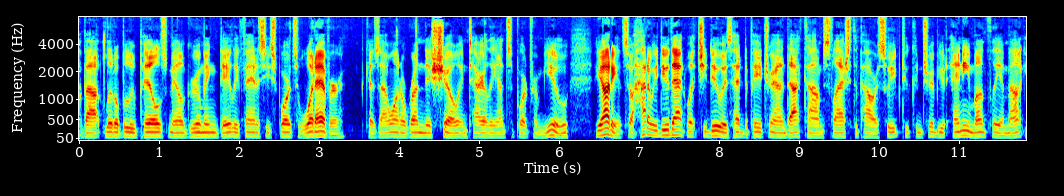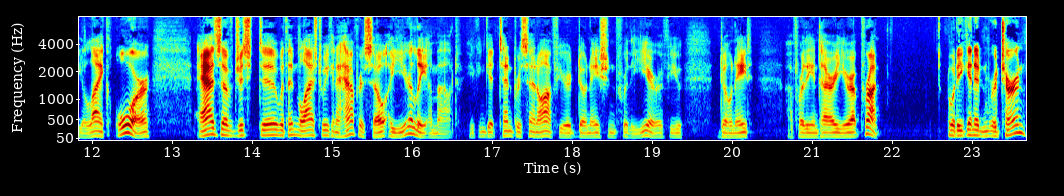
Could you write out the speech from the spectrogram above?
about little blue pills, male grooming, daily fantasy sports, whatever, because I want to run this show entirely on support from you, the audience. So how do we do that? What you do is head to patreon.com slash the to contribute any monthly amount you like, or as of just uh, within the last week and a half or so, a yearly amount. You can get 10% off your donation for the year if you donate uh, for the entire year up front. What are you going to return?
